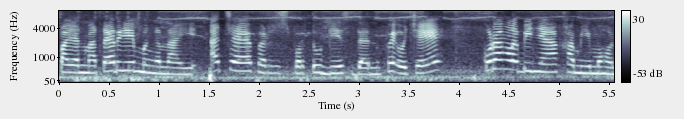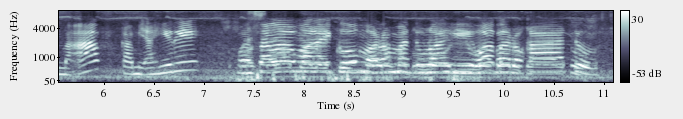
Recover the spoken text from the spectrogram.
penyampaian materi mengenai Aceh versus Portugis dan VOC. Kurang lebihnya kami mohon maaf. Kami akhiri. Wassalamualaikum warahmatullahi wabarakatuh.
